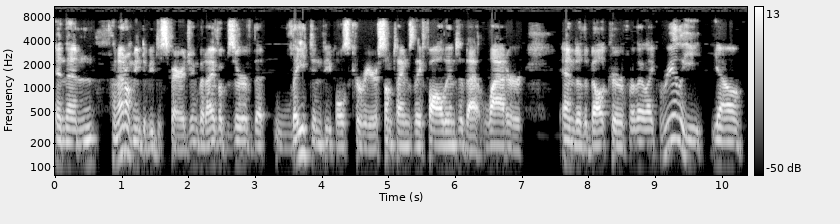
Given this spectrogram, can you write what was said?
and then, and I don't mean to be disparaging, but I've observed that late in people's career, sometimes they fall into that latter end of the bell curve where they're like, really, you know,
